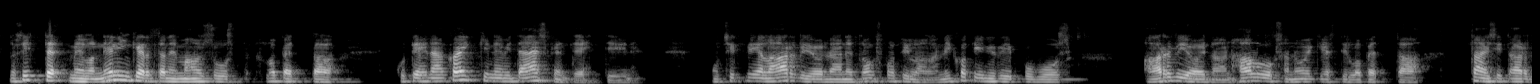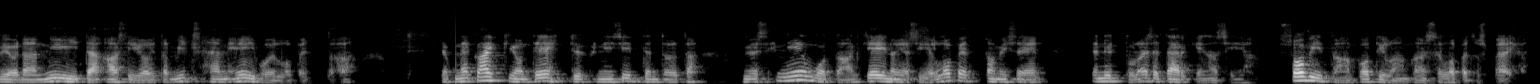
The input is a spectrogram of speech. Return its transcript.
No sitten meillä on nelinkertainen mahdollisuus lopettaa, kun tehdään kaikki ne, mitä äsken tehtiin, mutta sitten vielä arvioidaan, että onko potilaalla nikotiiniriippuvuus, arvioidaan, haluatko hän oikeasti lopettaa, tai sitten arvioidaan niitä asioita, miksi hän ei voi lopettaa. Ja kun ne kaikki on tehty, niin sitten tuota, myös neuvotaan keinoja siihen lopettamiseen. Ja nyt tulee se tärkein asia. Sovitaan potilaan kanssa lopetuspäivä.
